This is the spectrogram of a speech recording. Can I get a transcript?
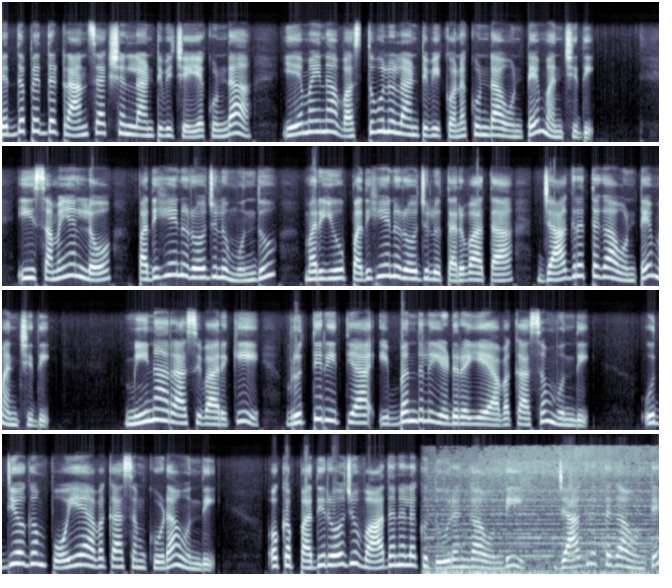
పెద్ద పెద్ద ట్రాన్సాక్షన్ లాంటివి చేయకుండా ఏమైనా వస్తువులు లాంటివి కొనకుండా ఉంటే మంచిది. ఈ సమయంలో పదిహేను రోజులు ముందు మరియు పదిహేను రోజులు తరువాత జాగ్రత్తగా ఉంటే మంచిది. మీనారాశివారికి వృత్తిరీత్యా ఇబ్బందులు ఎదురయ్యే అవకాశం ఉంది. ఉద్యోగం పోయే అవకాశం కూడా ఉంది. ఒక పది రోజు వాదనలకు దూరంగా ఉండి జాగ్రత్తగా ఉంటే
